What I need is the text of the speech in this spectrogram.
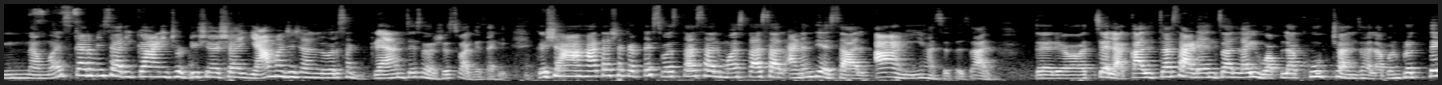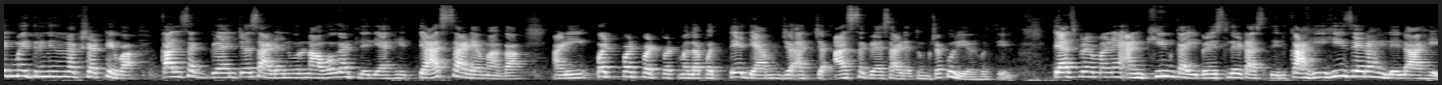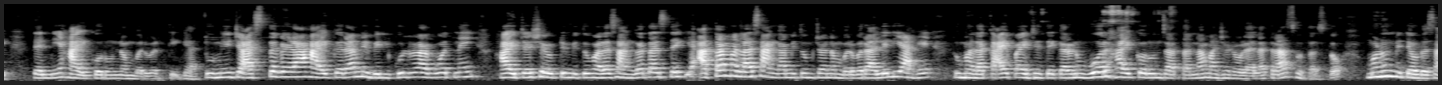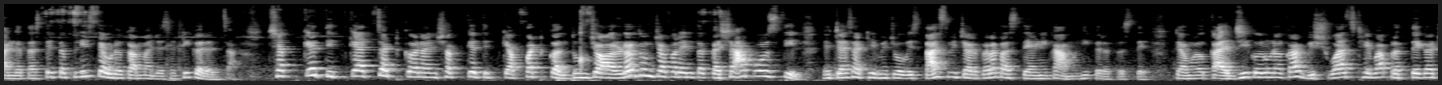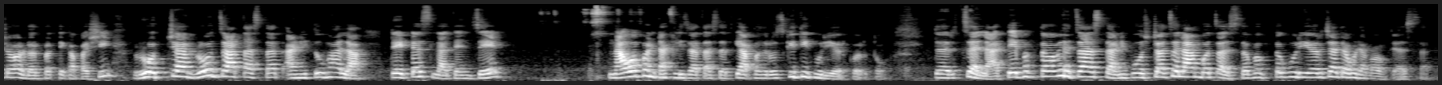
नमस्कार मी सारिका आणि छोटीशी अशा या माझ्या चॅनलवर सगळ्यांचे सहर्ष स्वागत आहे. कशा आहात? अशा करते स्वस्त असाल मस्त असाल आनंदी असाल आणि हसत असाल. तर चला कालचा साड्यांचा लाईव्ह आपला खूप छान झाला. पण प्रत्येक मैत्रिणीने लक्षात ठेवा काल सगळ्यांच्या साड्यांवर नावं घातलेली आहेत त्याच साड्या मागा. आणि पटपट पटपट मला पत्ते द्या म्हणजे आजच्या आज सगळ्या साड्या तुमच्या कुरिअर होतील. त्याचप्रमाणे आणखीन काही ब्रेसलेट असतील काहीही जे राहिलेलं आहे त्यांनी हाय करून नंबरवरती घ्या. तुम्ही जास्त वेळा हाय करा मी बिलकुल रागवत नाही. हायच्या शेवटी मी तुम्हाला सांगत असते की आता मला सांगा मी तुमच्या नंबरवर आलेली आहे. तुम्हाला काय पाहिजे ते कारण वर हाय करून जाताना माझ्या डोळ्याला त्रास होत असतो. म्हणून मी तेवढं सांगत असते तर प्लीज तेवढं काम माझ्यासाठी करत जा. शक्य तितक्या चटकन आणि शक्य तितक्या पटकन. तुमच्या ऑर्डर तुमच्यापर्यंत कशा पोहोचतील याच्यासाठी मी चोवीस तास विचार करत असते आणि कामही करत असते. त्यामुळं काळजी करू नका विश्वास ठेवा प्रत्येकाच्या ऑर्डर प्रत्येकापाशी रोजच्या रोज जात असतात आणि तुम्हाला स्टेटसला त्यांचे नावं पण टाकली जात असतात की आपण रोज किती कुरिअर करतो. तर चला ते फक्त ह्याचं असतं आणि पोस्टाचं लांबच असतं. फक्त कुरिअरच्या तेवढ्या पावत्या असतात.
